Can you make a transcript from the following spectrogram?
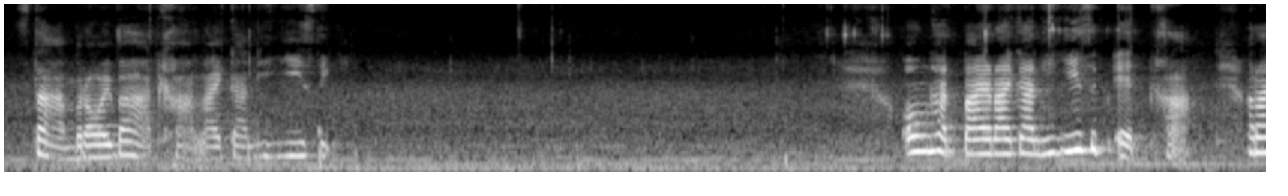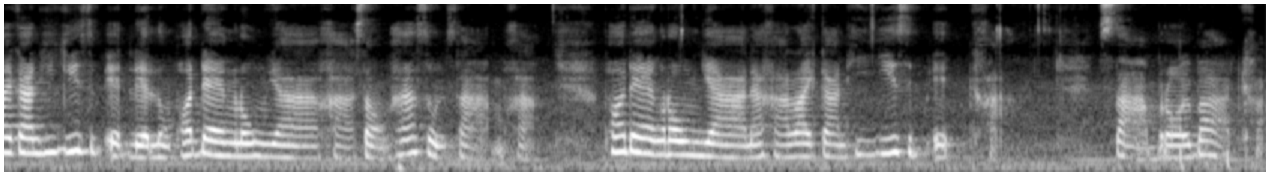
300 บาทค่ะ รายการที่ 20องค์ถัดไปรายการที่ 21 ค่ะ รายการที่ 21 เหรียญหลวงพ่อแดงลงยาค่ะ 2503 ค่ะ พ่อแดงลงยานะคะ รายการที่ 21 ค่ะ 300 บาทค่ะ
